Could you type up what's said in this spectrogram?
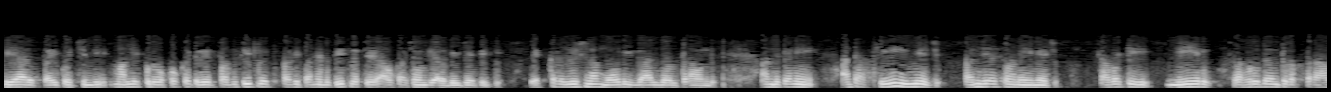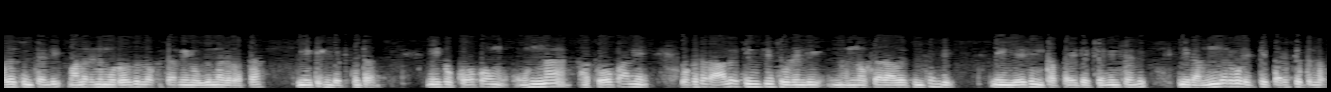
బీఆర్ఎస్ పైకి వచ్చింది మళ్ళీ ఇప్పుడు ఒక్కొక్కటి రేపు పది సీట్లు వచ్చి పది పన్నెండు సీట్లు వచ్చే అవకాశం ఉంది కదా బీజేపీకి. ఎక్కడ చూసినా మోడీ గాలి తోలుతా ఉంది. అందుకని అంటే ఆ క్లీన్ ఇమేజ్ పనిచేస్తామనే ఇమేజ్ కాబట్టి మీరు సహృదయంతో ఒకసారి ఆలోచించండి. మళ్ళీ రెండు మూడు రోజుల్లో ఒకసారి నేను హుజూర్ తర్వాత మీటింగ్ పెట్టుకుంటాను మీకు కోపం ఉన్నా ఆ కోపాన్ని ఒకసారి ఆలోచించి చూడండి. నన్ను ఒకసారి ఆలోచించండి. నేను చేసిన తప్పు అయితే క్షమించండి. మీరందరూ కూడా ఎట్టి పరిస్థితుల్లో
